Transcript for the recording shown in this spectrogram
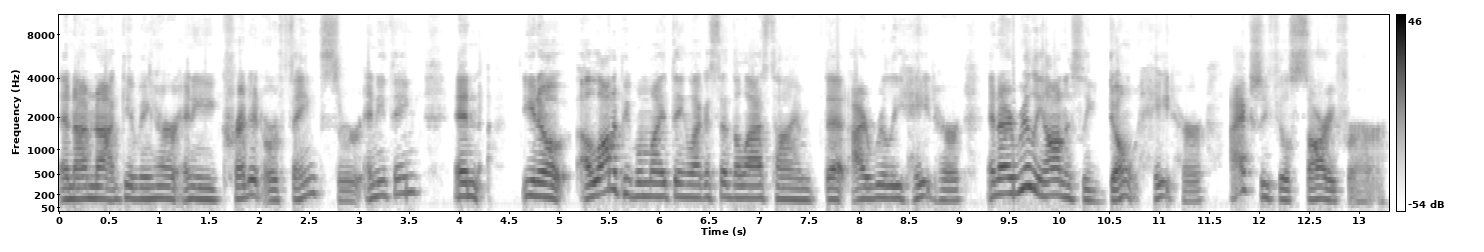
And I'm not giving her any credit or thanks or anything. And, you know, a lot of people might think, like I said the last time, that I really hate her. And I really honestly don't hate her. I actually feel sorry for her.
